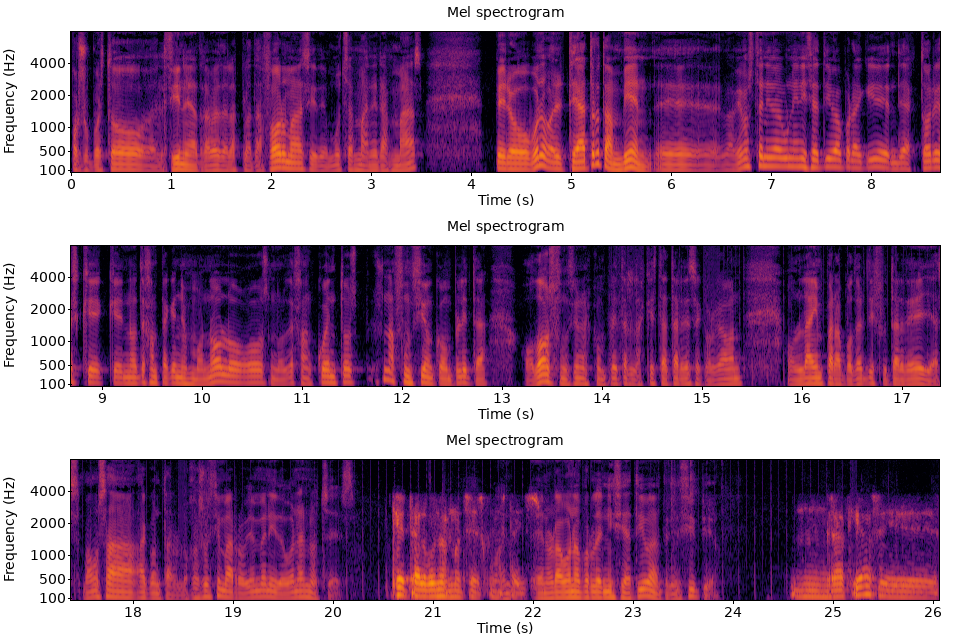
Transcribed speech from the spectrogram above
por supuesto, el cine a través de las plataformas y de muchas maneras más. Pero bueno, el teatro también. Eh, habíamos tenido alguna iniciativa por aquí de, actores que, nos dejan pequeños monólogos, nos dejan cuentos. Es una función completa, o dos funciones completas, las que esta tarde se colgaban online para poder disfrutar de ellas. Vamos a, contarlo. Jesús Cimarro, bienvenido, buenas noches. ¿Qué tal? Buenas noches, ¿cómo estáis? Enhorabuena por la iniciativa, en principio. Mm, gracias. Eh,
